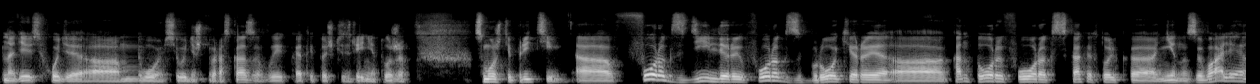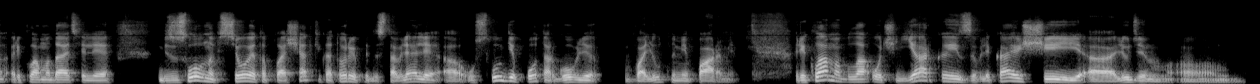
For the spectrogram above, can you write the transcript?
надеюсь, в ходе моего сегодняшнего рассказа вы к этой точке зрения тоже сможете прийти. А, Форекс-дилеры, форекс-брокеры, а, конторы Форекс, как их только не называли рекламодатели, безусловно, все это площадки, которые предоставляли а, услуги по торговле валютными парами. Реклама была очень яркой, завлекающей, людям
